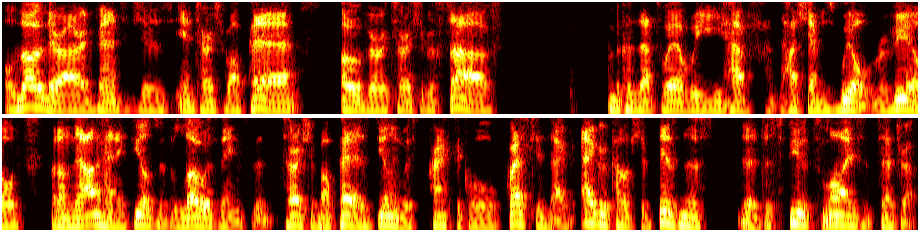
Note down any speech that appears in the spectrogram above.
Although there are advantages in Torah Peh over Torah Sav, because that's where we have Hashem's will revealed. But on the other hand, it deals with lower things. The Torah Shabbat is dealing with practical questions, ag- agriculture, business, the disputes, lies, etc.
